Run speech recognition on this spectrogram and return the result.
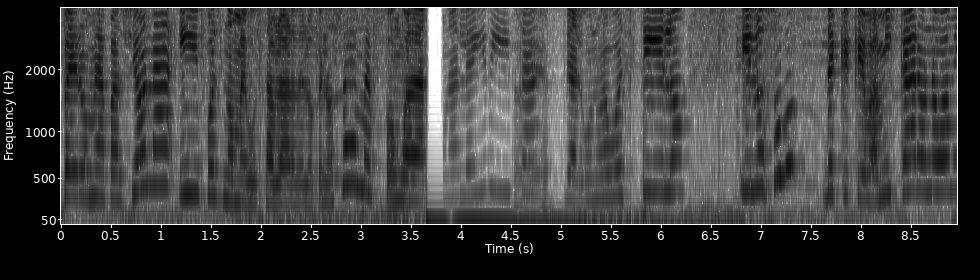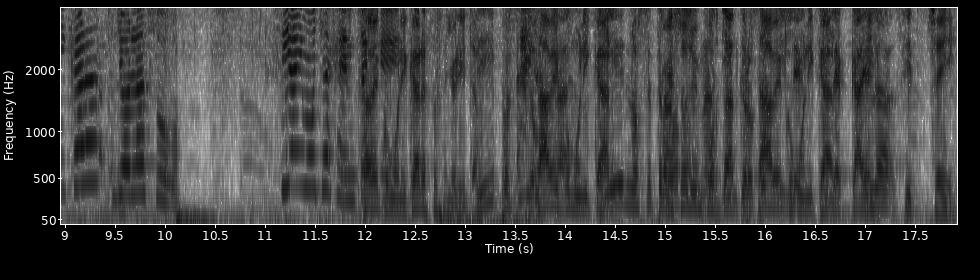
pero me apasiona y pues no me gusta hablar de lo que no sé, me pongo a dar una leidita de algún nuevo estilo y lo subo. De que, que va a mi cara o no va a mi cara, yo la subo. Sí hay mucha gente Sabe que... comunicar esta señorita. Sí, pues sabe o sea, comunicar. Sí, no se traba Eso es lo importante, creo que sabe si le- comunicar. si le cae Sí. la- si, Sí.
